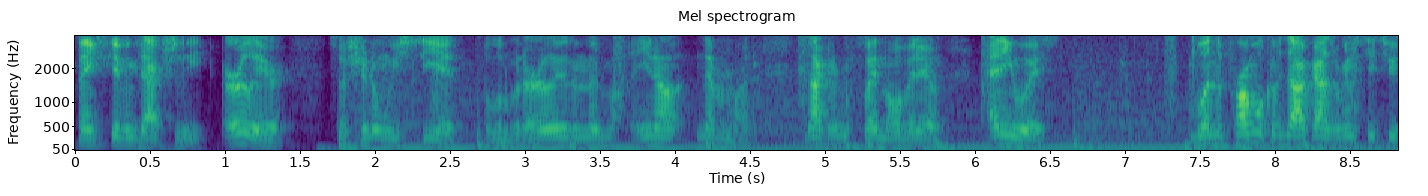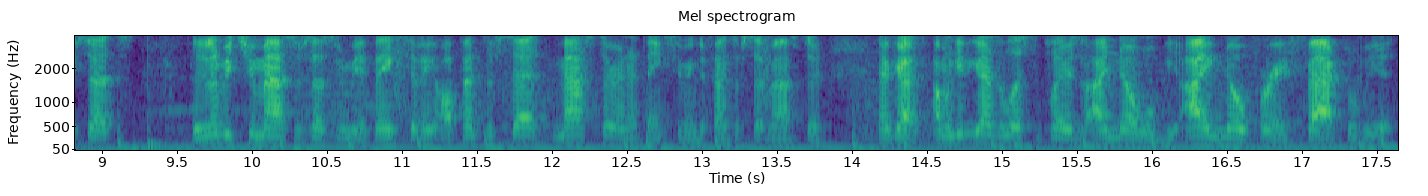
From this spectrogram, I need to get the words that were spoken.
Thanksgiving's actually earlier. So shouldn't we see it a little bit earlier than? You know, never mind. not gonna complain the whole video. Anyways, when the promo comes out, guys, we're gonna see two sets. There's gonna be two master sets. There's gonna be a Thanksgiving offensive set master and a Thanksgiving defensive set master. Now, guys, I'm gonna give you guys a list of players that I know will be. I know for a fact will be it.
